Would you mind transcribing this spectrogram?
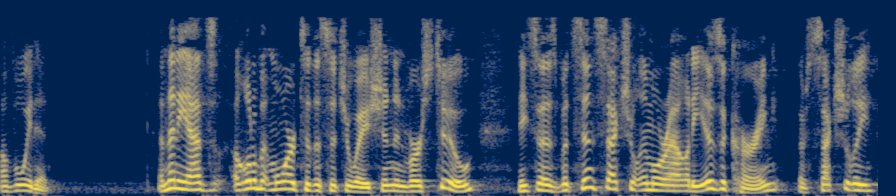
Avoid it. And then he adds a little bit more to the situation in verse 2. He says, But since sexual immorality is occurring, a sexually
